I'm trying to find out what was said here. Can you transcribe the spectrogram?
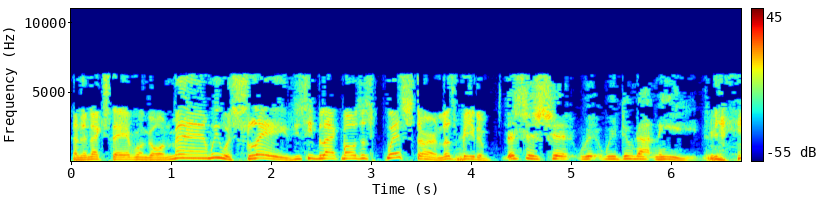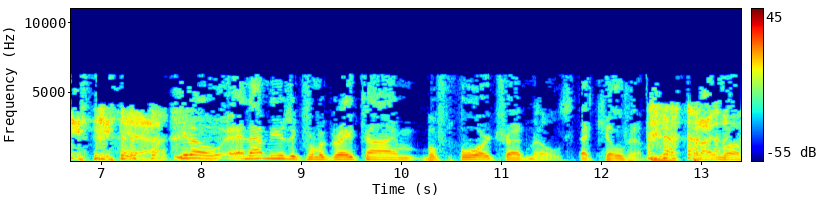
and the next day everyone going, man, we were slaves. You see Black Moses? We're stern. Let's beat him. This is shit we, we do not need. yeah. You know, and that music from a great time before treadmills that killed him. Yeah. But I love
